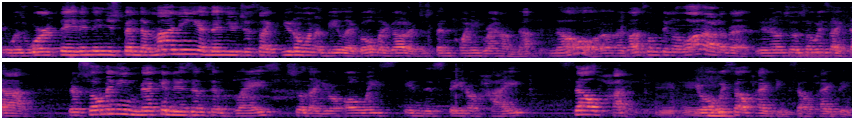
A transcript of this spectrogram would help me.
It was worth it, and then you spend the money, and then you just like you don't want to be like, "Oh my God, I just spent twenty grand on nothing." No, I got something a lot out of it, you know. So it's always like that. There's so many mechanisms in place so that you're always in this state of hype, self hype. You're always self hyping, self hyping.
